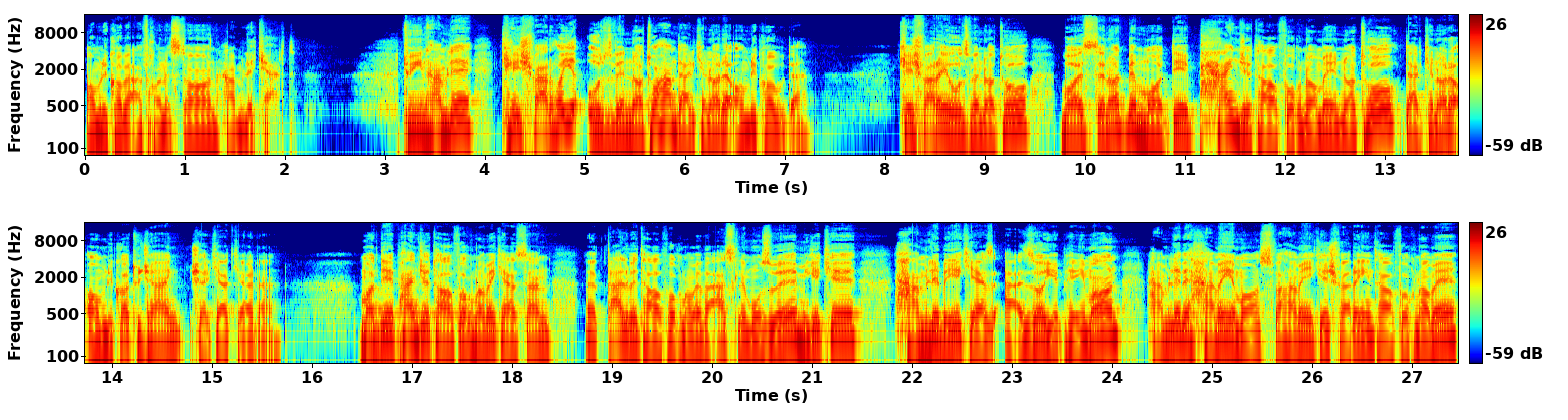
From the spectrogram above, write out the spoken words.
آمریکا به افغانستان حمله کرد. تو این حمله کشورهای عضو ناتو هم در کنار آمریکا بودند. کشورهای عضو ناتو با استناد به ماده پنج توافقنامه ناتو در کنار آمریکا تو جنگ شرکت کردند. ماده پنج توافقنامه که اصلا قلب توافقنامه و اصل موضوعه میگه که حمله به یکی از اعضای پیمان حمله به همه ماست و همه کشورهای این توافقنامه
